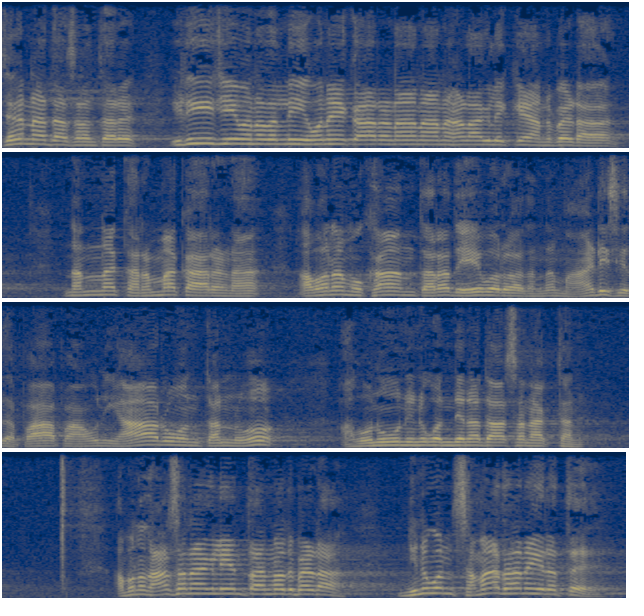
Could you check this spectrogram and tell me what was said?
ಜಗನ್ನಾಥದಾಸರಂತಾರೆ ಇಡೀ ಜೀವನದಲ್ಲಿ ಇವನೇ ಕಾರಣ, ನಾನು ಹಾಳಾಗಲಿಕ್ಕೆ ಅನ್ಬೇಡ. ನನ್ನ ಕರ್ಮ ಕಾರಣ, ಅವನ ಮುಖಾಂತರ ದೇವರು ಅದನ್ನು ಮಾಡಿಸಿದ ಪಾಪ, ಅವನು ಯಾರು ಅಂತನ್ನು ಅವನೂ ನಿನಗೊಂದಿನ ದಾಸನಾಗ್ತಾನೆ. ಅವನು ದಾಸನಾಗಲಿ ಅಂತ ಅನ್ನೋದು ಬೇಡ. ನಿನಗೊಂದು ಸಮಾಧಾನ ಇರುತ್ತೆ.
